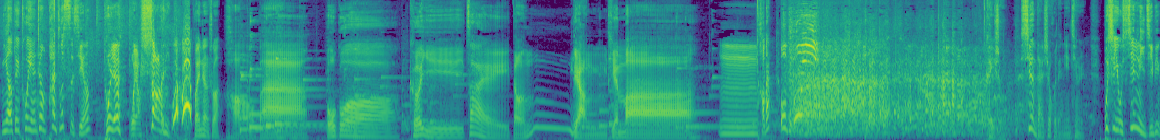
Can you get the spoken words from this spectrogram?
你要对拖延症判处死刑。拖延，我要杀了你！拖延症说：“好吧，不过可以再等两天吗？”嗯，好的。我呸！可以说，现代社会的年轻人不是有心理疾病，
